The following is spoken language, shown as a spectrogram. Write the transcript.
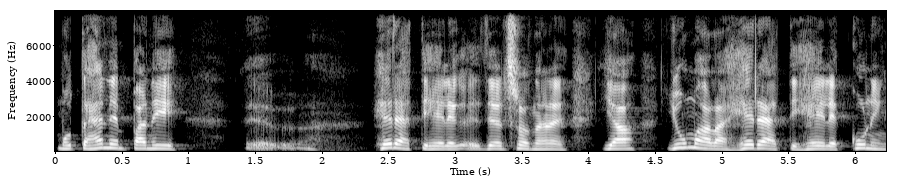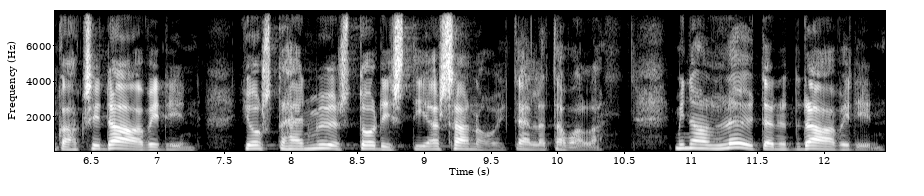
Mutta hänen pani, herätti heille, sanotaan, ja Jumala herätti heille kuninkaaksi Daavidin, josta hän myös todisti ja sanoi tällä tavalla – minä olen löytänyt Daavidin,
